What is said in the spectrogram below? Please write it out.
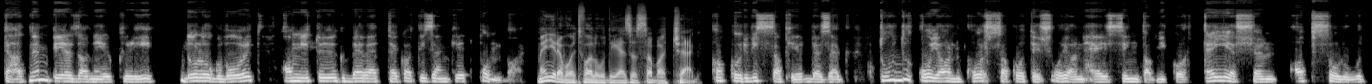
Tehát nem példanélküli dolog volt, amit ők bevettek a 12 pontban. Mennyire volt valódi ez a szabadság? Akkor visszakérdezek, tud olyan korszakot és olyan helyszínt, amikor teljesen abszolút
